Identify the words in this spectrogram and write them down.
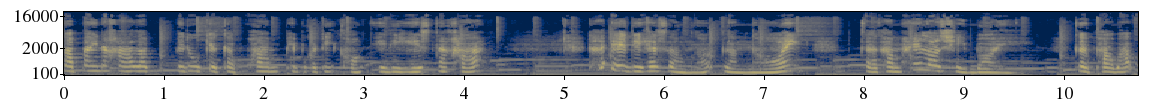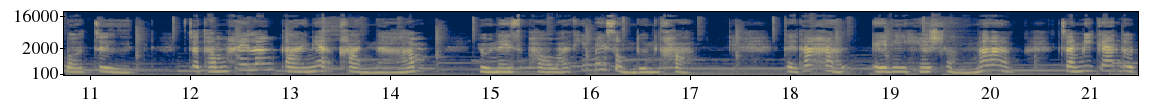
ต่อไปนะคะเราไปดูเกี่ยวกับความผิดปกติของ ADH นะคะ ถ้า ADH หลั่งน้อยหลังน้อย จะทำให้เราฉี่บ่อย เกิดภาวะเบาจืด จะทำให้ร่างกายเนี่ยขาดน้ำ อยู่ในสภาวะที่ไม่สมดุลค่ะ แต่ถ้าหาก ADH หลั่งมาก จะมีการดูด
